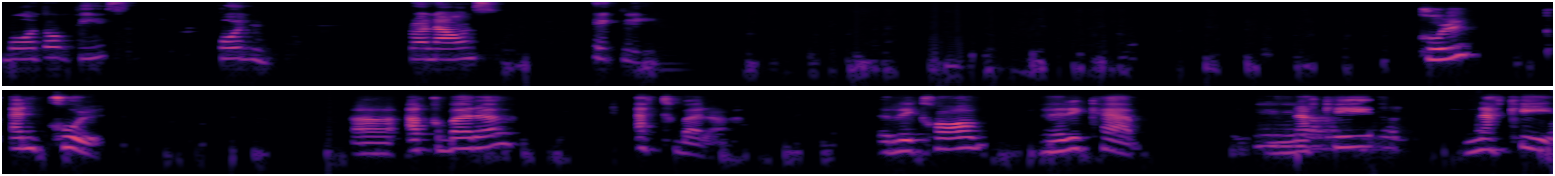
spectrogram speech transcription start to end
both of these could pronounce thickly كل and cool. Uh, أقبر أكبر. ركاب ركاب نكير نكير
